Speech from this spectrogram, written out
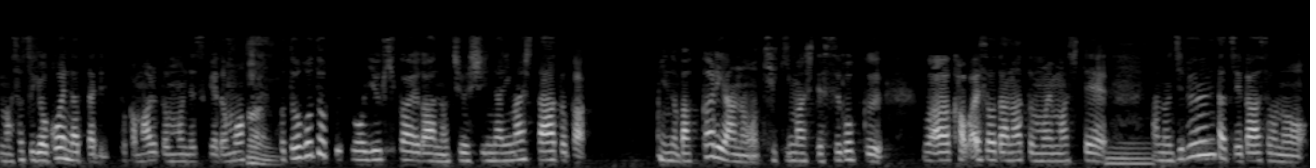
まあ、卒業公演だったりとかもあると思うんですけども、はい。ことごとくそういう機会が、あの、中止になりましたとか、いうのばっかり、あの、聞きまして、すごく、わあ、かわいそうだなと思いまして、うんあの、自分たちが、その、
